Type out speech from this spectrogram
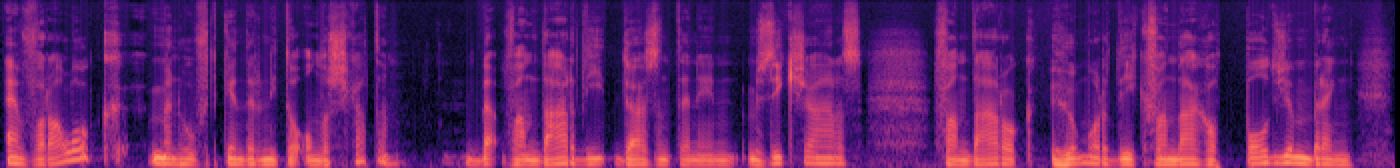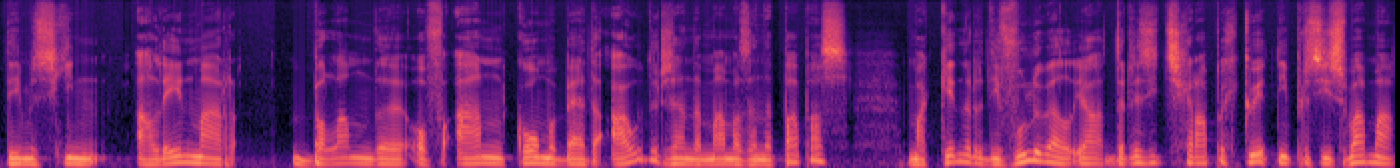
En vooral ook, men hoeft kinderen niet te onderschatten. Vandaar die duizend en één muziekgenres. Vandaar ook humor die ik vandaag op het podium breng. Die misschien alleen maar belanden of aankomen bij de ouders en de mama's en de papa's. Maar kinderen die voelen wel, ja, er is iets grappig, ik weet niet precies wat, maar ik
